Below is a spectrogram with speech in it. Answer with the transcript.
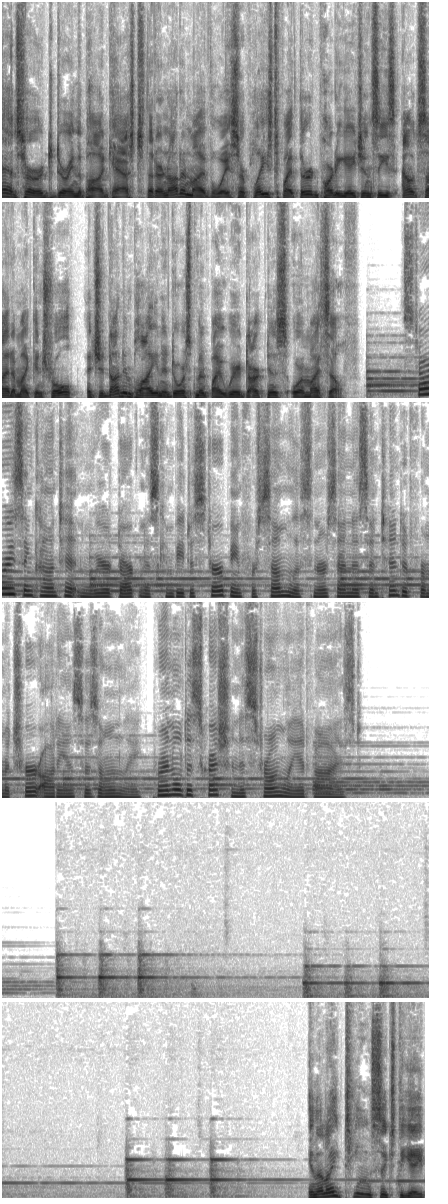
Ads heard during the podcast that are not in my voice are placed by third-party agencies outside of my control and should not imply an endorsement by Weird Darkness or myself. Stories and content in Weird Darkness can be disturbing for some listeners and is intended for mature audiences only. Parental discretion is strongly advised. In the 1968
